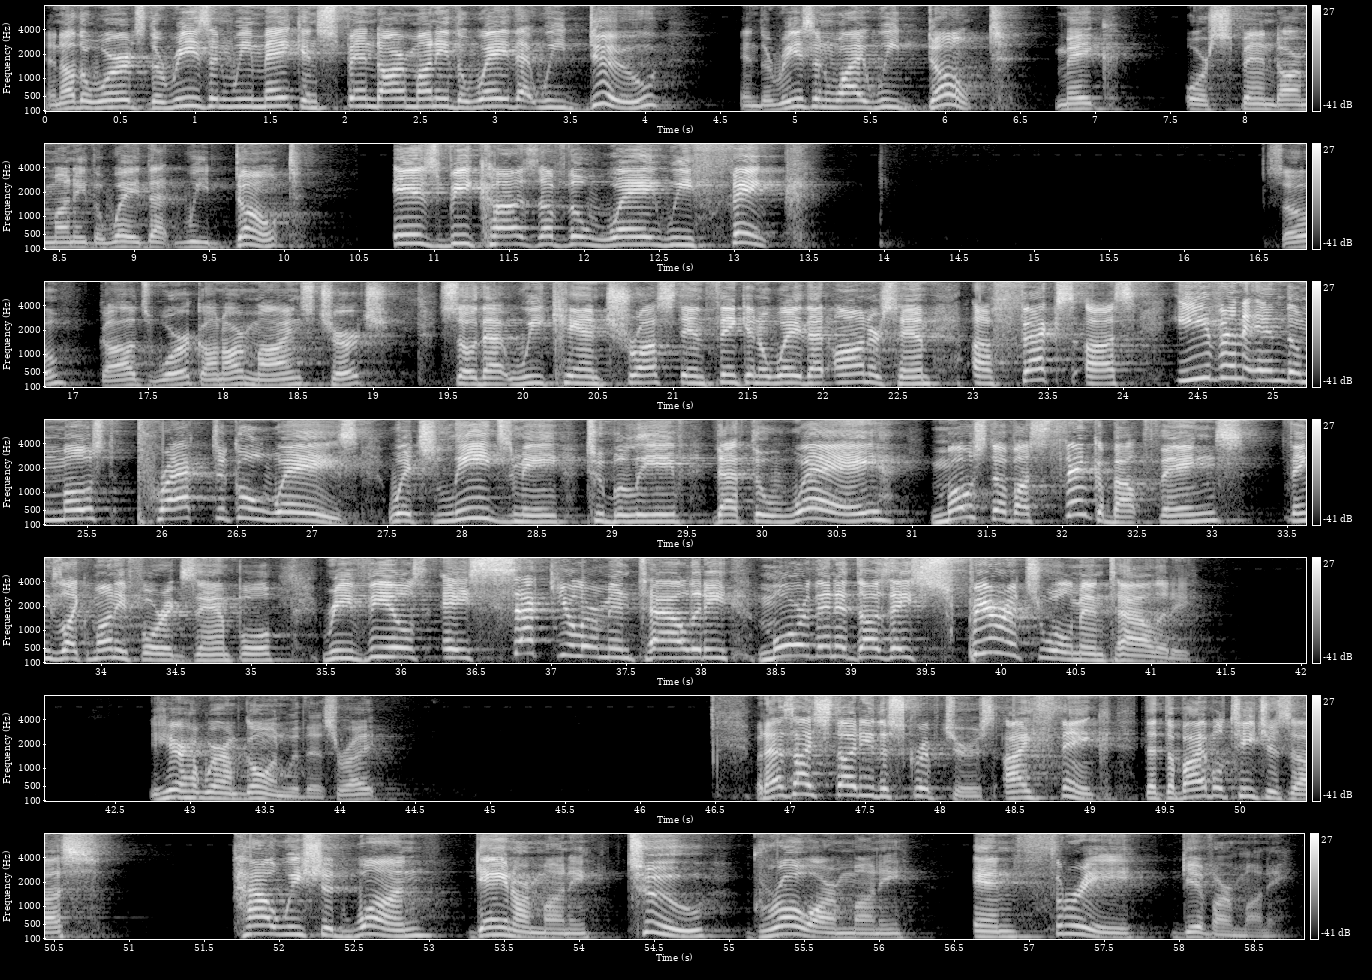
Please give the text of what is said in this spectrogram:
In other words, the reason we make and spend our money the way that we do, and the reason why we don't make or spend our money the way that we don't, is because of the way we think. So, God's work on our minds, church, so that we can trust and think in a way that honors Him affects us even in the most practical ways, which leads me to believe that the way most of us think about things, things like money, for example, reveals a secular mentality more than it does a spiritual mentality. You hear where I'm going with this, right? But as I study the scriptures, I think that the Bible teaches us how we should, one, gain our money, two, grow our money, and three, give our money.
